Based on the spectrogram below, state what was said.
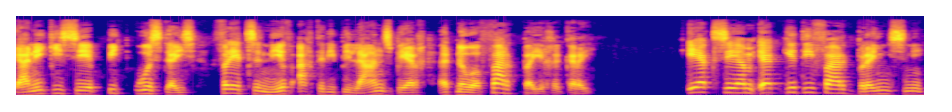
Janetjie sê Piet Oosthuis, Fred se neef agter die Pilansberg, het nou 'n vark bygekry. Ek sê hom ek eet die varkbreins nie.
